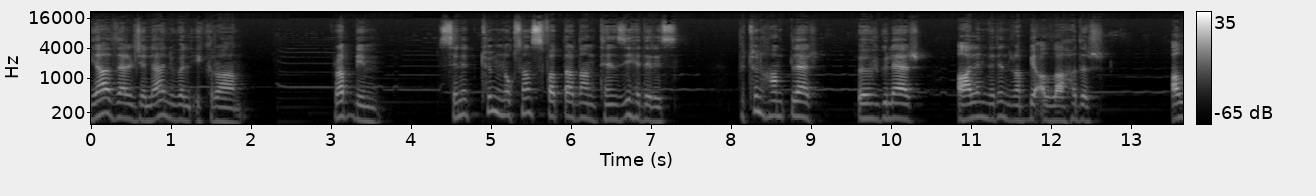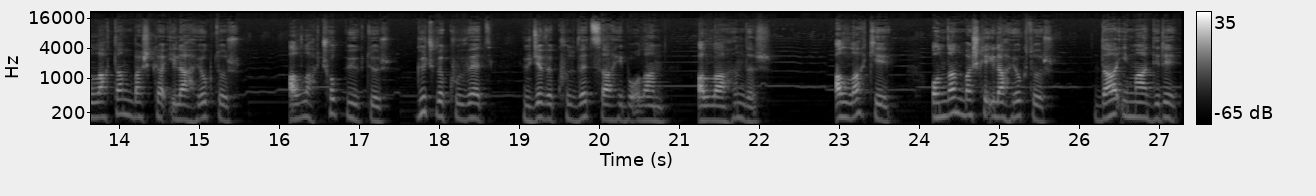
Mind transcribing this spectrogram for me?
Ya zel celal vel ikram. Rabbim seni tüm noksan sıfatlardan tenzih ederiz. Bütün hamdler, övgüler, alemlerin Rabbi Allah'adır. Allah'tan başka ilah yoktur. Allah çok büyüktür. Güç ve kuvvet, yüce ve kuvvet sahibi olan Allah'ındır. Allah ki ondan başka ilah yoktur. Daima diri,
